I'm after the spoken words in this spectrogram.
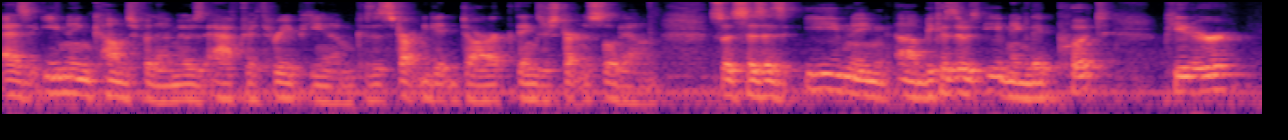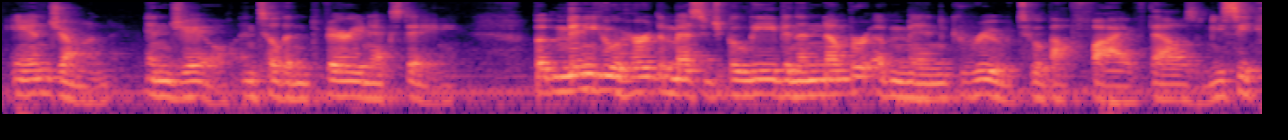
as evening comes for them, it was after 3 p.m. because it's starting to get dark, things are starting to slow down. So it says, as evening, uh, because it was evening, they put Peter and John in jail until the very next day. But many who heard the message believed, and the number of men grew to about 5,000. You see,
